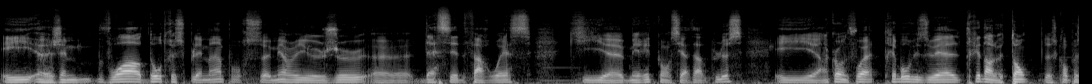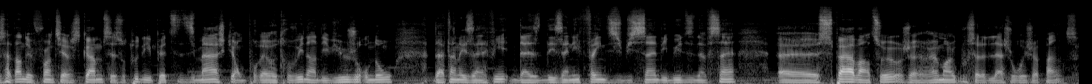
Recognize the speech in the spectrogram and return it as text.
et euh, j'aime voir d'autres suppléments pour ce merveilleux jeu euh, d'acide Far West qui euh, mérite qu'on s'y attarde plus. Et encore une fois, très beau visuel, très dans le ton de ce qu'on peut s'attendre de Frontier Scum. C'est surtout des petites images qu'on pourrait retrouver dans des vieux journaux datant des années, des années fin 1800, début 1900. super aventure, j'ai vraiment le goût de la jouer, je pense,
